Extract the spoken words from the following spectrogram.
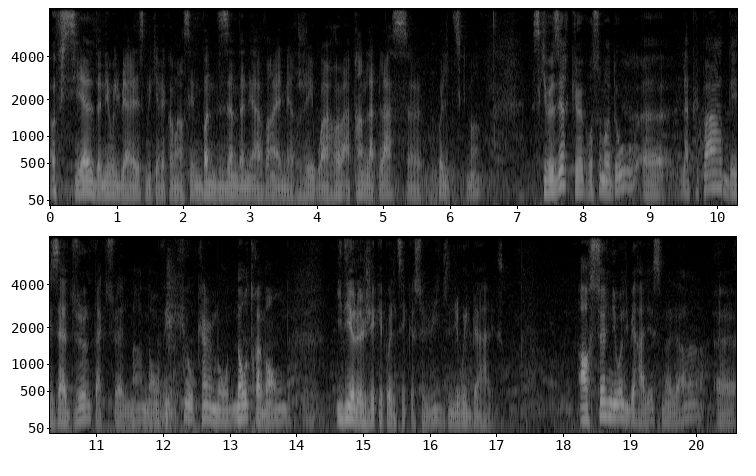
officiel de néolibéralisme qui avait commencé une bonne dizaine d'années avant à émerger ou à, re- à prendre la place euh, politiquement. Ce qui veut dire que, grosso modo, euh, la plupart des adultes actuellement n'ont vécu aucun autre monde idéologique et politique que celui du néolibéralisme. Or, ce néolibéralisme-là euh,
